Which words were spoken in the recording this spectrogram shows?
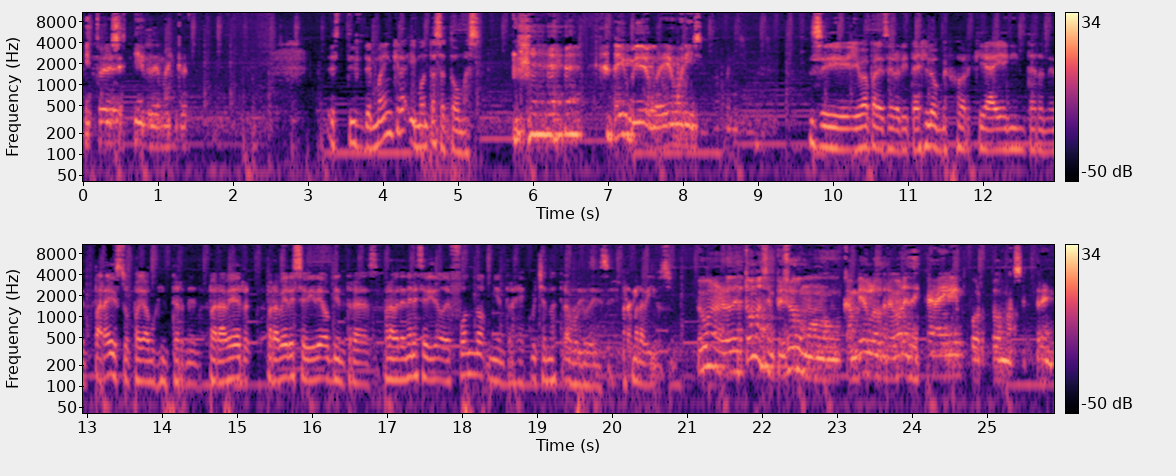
Y tú eres Steve de Minecraft. Steve de Minecraft y montas a Thomas. Hay un video por ahí, es buenísimo. buenísimo. Sí, iba a aparecer ahorita, es lo mejor que hay en internet. Para eso pagamos internet, para ver, para ver ese video mientras, para tener ese video de fondo mientras escuchan nuestras boludeces. Es maravilloso. Pero bueno, lo de Thomas empezó como cambiar los dragones de Skyrim por Thomas el tren.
